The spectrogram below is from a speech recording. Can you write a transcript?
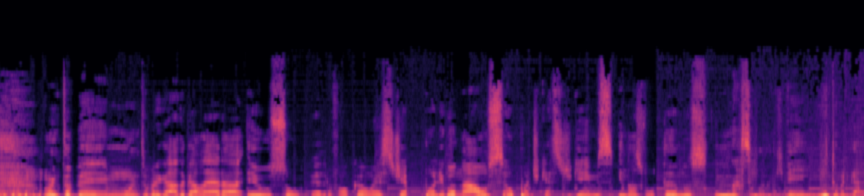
Muito bem, muito obrigado, galera. Eu sou o Pedro Falcão, este é Poligonal, seu podcast de games, e nós voltamos na semana que vem. Muito obrigado.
